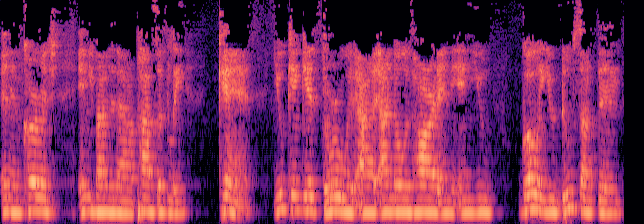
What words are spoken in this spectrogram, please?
and encourage anybody that I possibly can. You can get through it. I, I know it's hard and, and you go and you do something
